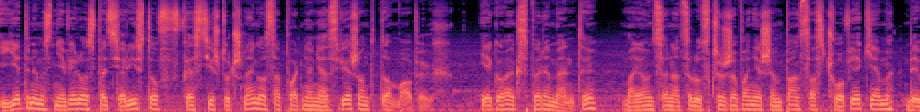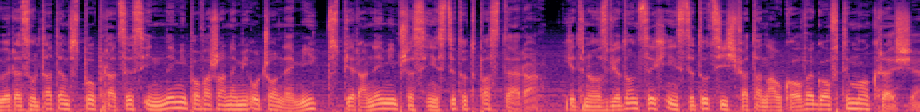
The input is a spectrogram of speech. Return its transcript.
i jednym z niewielu specjalistów w kwestii sztucznego zapładniania zwierząt domowych. Jego eksperymenty, mające na celu skrzyżowanie szympansa z człowiekiem, były rezultatem współpracy z innymi poważanymi uczonymi, wspieranymi przez Instytut Pastera, jedną z wiodących instytucji świata naukowego w tym okresie.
